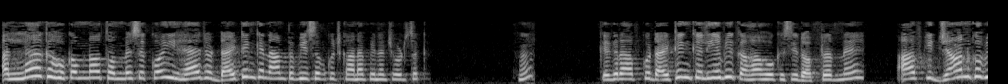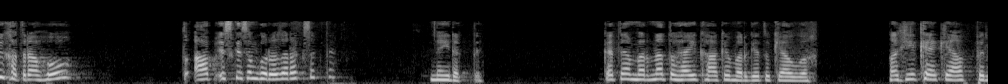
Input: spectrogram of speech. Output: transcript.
اللہ کا حکم نہ ہو تو ہم میں سے کوئی ہے جو ڈائٹنگ کے نام پہ بھی سب کچھ کھانا پینا چھوڑ سکے۔ ہاں؟ کہ اگر آپ کو ڈائٹنگ کے لیے بھی کہا ہو کسی ڈاکٹر نے، آپ کی جان کو بھی خطرہ ہو، تو آپ اس قسم کو روزہ رکھ سکتے نہیں رکھتے۔ کہتے ہیں مرنا تو ہے ہی کھا کے مر گئے تو کیا ہوا؟ اور یہ کہ آپ پھر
